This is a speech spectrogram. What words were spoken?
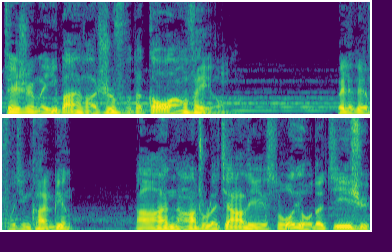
这是没办法支付的高昂费用啊！为了给父亲看病，大安拿出了家里所有的积蓄，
